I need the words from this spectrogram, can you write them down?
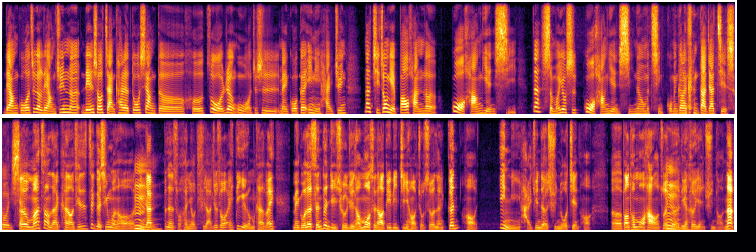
两国这个两军呢联手展开了多项的合作任务哦，就是美国跟印尼海军，那其中也包含了过航演习。但什么又是过航演习呢？我们请国民哥来跟大家解说一下。呃，我们要这样子来看哦，其实这个新闻哦，应该不能说很有趣啦。嗯、就是说，哎，第一个我们看到说，哎，美国的神盾级驱逐舰哈莫森号 DDG 哈九十二人跟哈印尼海军的巡逻舰哈呃邦托莫号做一个联合演训哈。嗯、那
